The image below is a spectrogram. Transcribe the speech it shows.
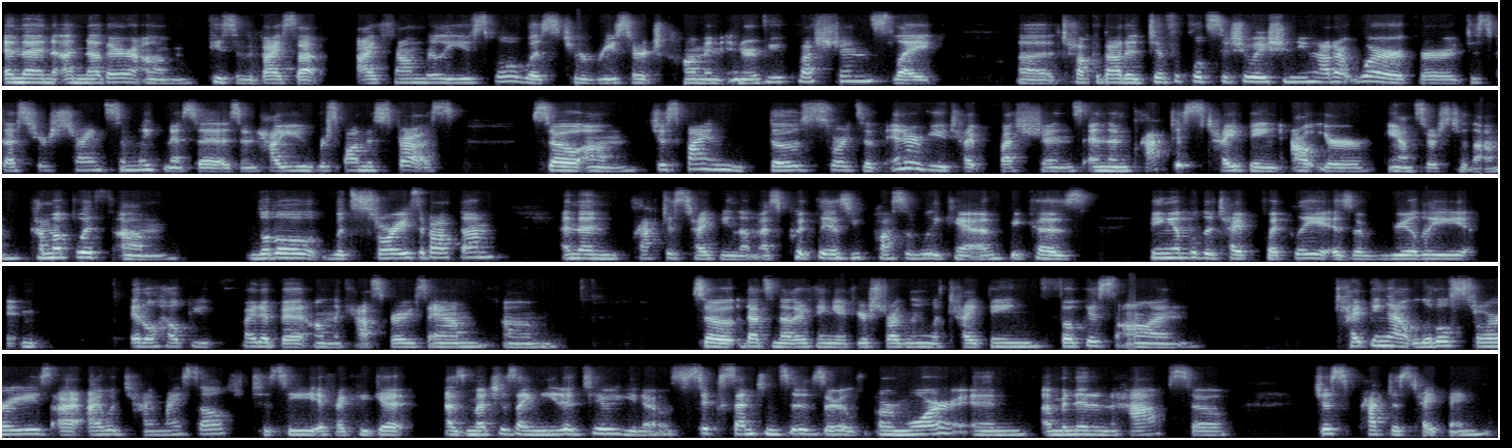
And then another um, piece of advice that I found really useful was to research common interview questions like uh, talk about a difficult situation you had at work or discuss your strengths and weaknesses and how you respond to stress. So um, just find those sorts of interview type questions and then practice typing out your answers to them. Come up with um, little with stories about them and then practice typing them as quickly as you possibly can because being able to type quickly is a really it'll help you quite a bit on the casper exam. Um, so that's another thing. If you're struggling with typing focus on typing out little stories. I, I, would time myself to see if i could get as much as i needed to you know six sentences or, or more in a minute and a half. So just practice typing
